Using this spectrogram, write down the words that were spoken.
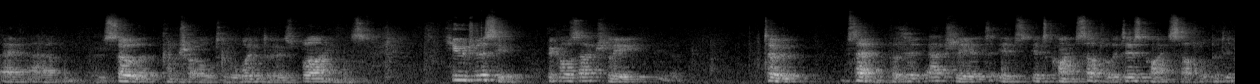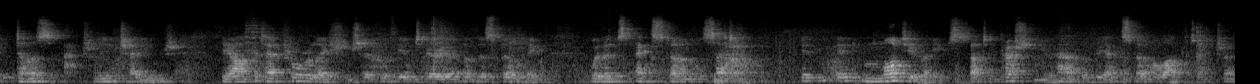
uh, um, solar control to the windows blinds. Huge issue, because actually, Tobit said that it, actually it, it's, it's quite subtle. It is quite subtle, but it does actually change the architectural relationship of the interior of this building with its external setting. It, it modulates that impression you have of the external architecture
